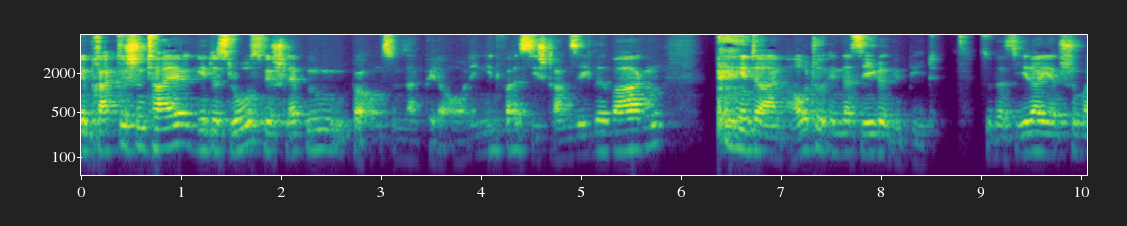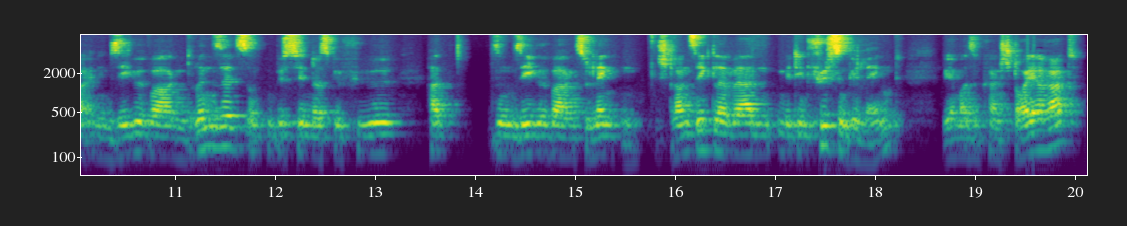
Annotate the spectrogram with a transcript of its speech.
Im praktischen Teil geht es los. Wir schleppen bei uns in St. Peter-Ording jedenfalls die Strandsegelwagen hinter einem Auto in das Segelgebiet, sodass jeder jetzt schon mal in dem Segelwagen drin sitzt und ein bisschen das Gefühl hat, so einen Segelwagen zu lenken. Strandsegler werden mit den Füßen gelenkt. Wir haben also kein Steuerrad,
